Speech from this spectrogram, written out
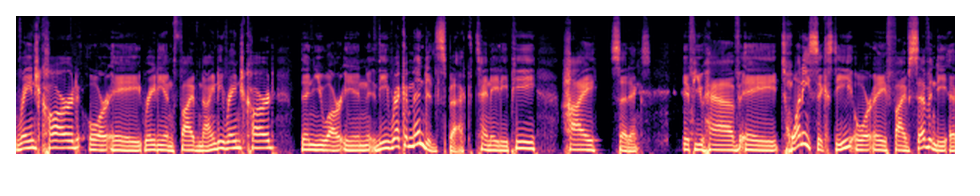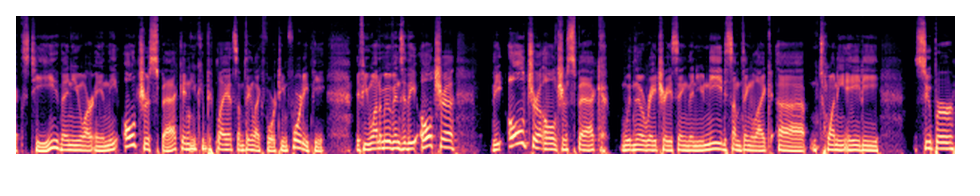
range card or a Radeon 590 range card, then you are in the recommended spec 1080p high settings. If you have a 2060 or a 570 XT, then you are in the ultra spec and you can play at something like 1440p. If you want to move into the ultra the ultra ultra spec with no ray tracing, then you need something like a 2080 Super,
